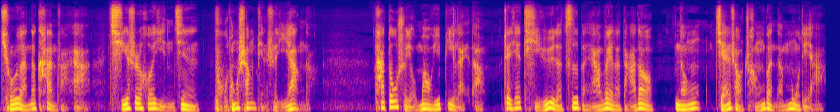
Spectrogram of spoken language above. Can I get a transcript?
球员的看法呀，其实和引进普通商品是一样的，它都是有贸易壁垒的。这些体育的资本呀，为了达到能减少成本的目的啊，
